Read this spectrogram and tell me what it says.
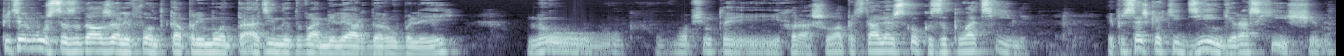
Петербуржцы задолжали фонд капремонта 1,2 миллиарда рублей. Ну, в общем-то и хорошо. А представляешь, сколько заплатили? И представляешь, какие деньги расхищены.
